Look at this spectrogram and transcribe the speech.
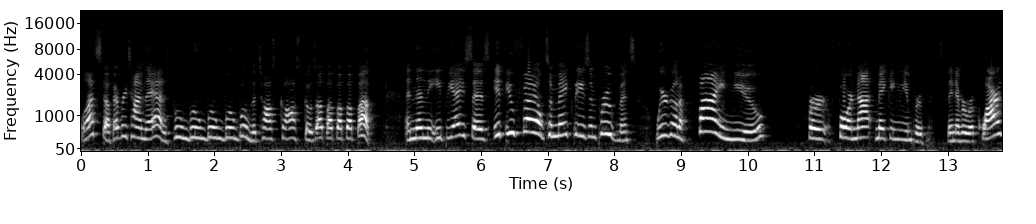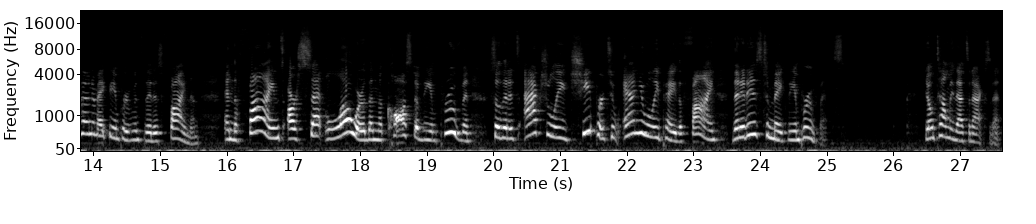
Well, that stuff, every time they add, is boom, boom, boom, boom, boom. The cost cost goes up, up, up, up, up. And then the EPA says if you fail to make these improvements, we're going to fine you for for not making the improvements. They never require them to make the improvements, they just fine them and the fines are set lower than the cost of the improvement so that it's actually cheaper to annually pay the fine than it is to make the improvements. Don't tell me that's an accident.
